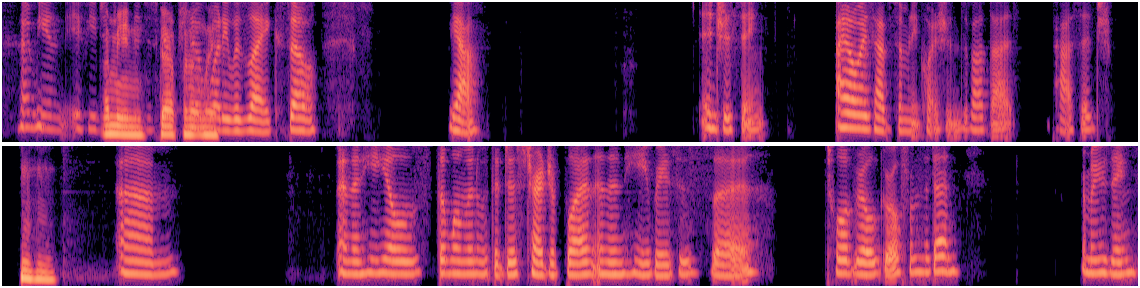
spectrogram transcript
I mean, if you I just read mean, the description definitely. of what he was like. So, yeah. Interesting. I always have so many questions about that passage. hmm Um, And then he heals the woman with a discharge of blood, and then he raises the 12 year old girl from the dead. Amazing.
